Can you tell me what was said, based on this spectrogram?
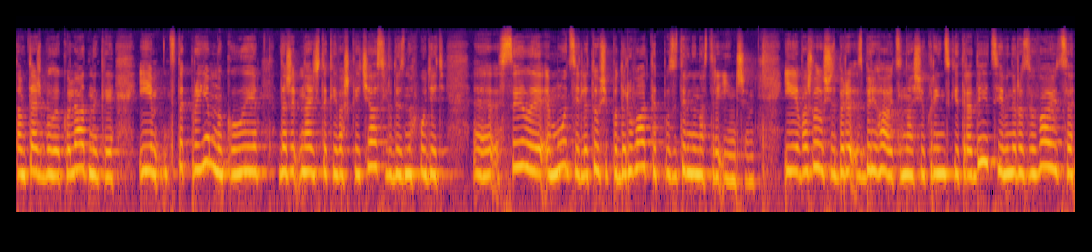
там теж були колядники. І це так приємно, коли навіть в такий важкий час люди знаходять е, сили, емоції для того, щоб подарувати позитивний настрій іншим. І важливо, що зберігаються наші українські традиції, вони розвиваються.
